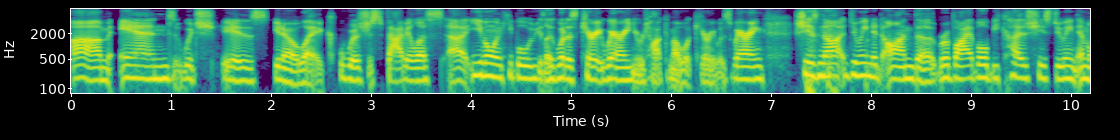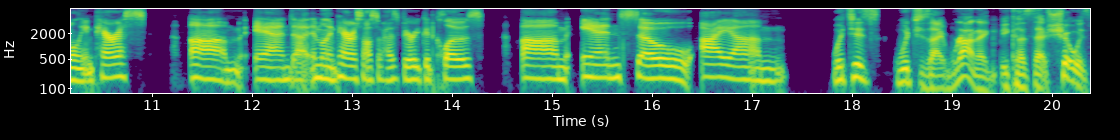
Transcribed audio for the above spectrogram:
um, and which is you know like was just fabulous. Uh, even when people would be like, "What is Carrie wearing?" You were talking about what Carrie was wearing. She's not doing it on the revival because she's doing Emily in Paris, um, and uh, Emily in Paris also has very good clothes. Um, and so I um Which is which is ironic because that show is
